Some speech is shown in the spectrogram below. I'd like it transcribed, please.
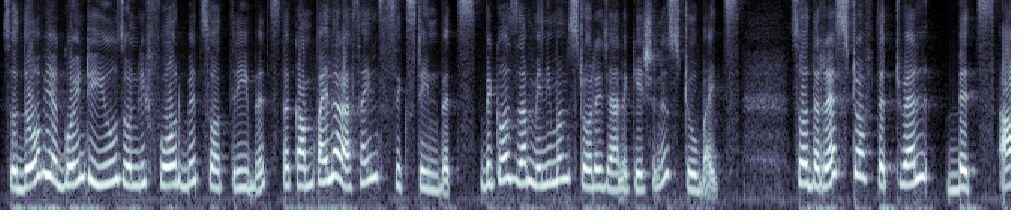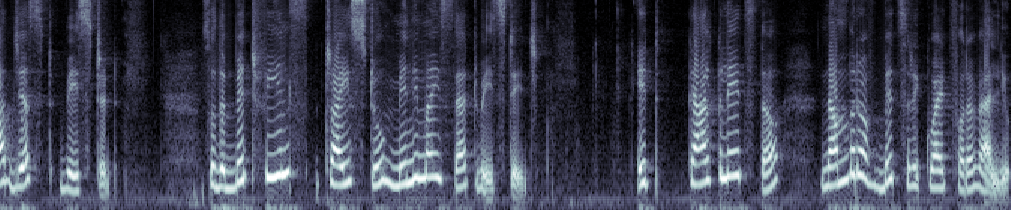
So, though we are going to use only 4 bits or 3 bits, the compiler assigns 16 bits because the minimum storage allocation is 2 bytes. So, the rest of the 12 bits are just wasted. So, the bit fields tries to minimize that wastage. It calculates the number of bits required for a value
